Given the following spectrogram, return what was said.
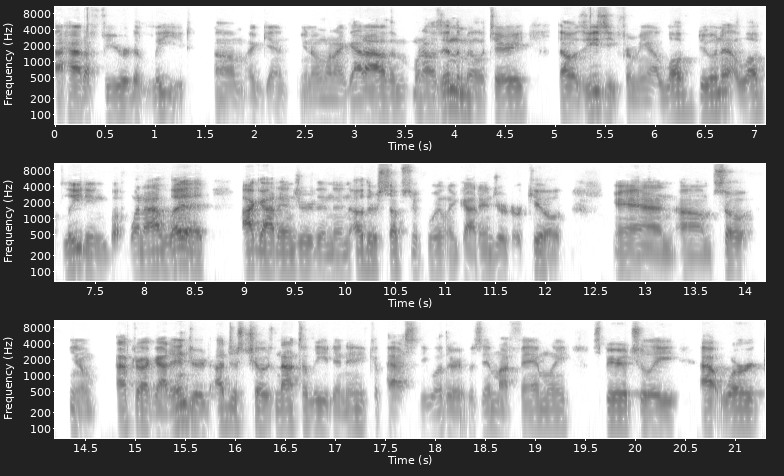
I had a fear to lead um, again. You know, when I got out of the, when I was in the military, that was easy for me. I loved doing it. I loved leading. But when I led, I got injured and then others subsequently got injured or killed. And um, so, you know, after I got injured, I just chose not to lead in any capacity, whether it was in my family, spiritually, at work,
